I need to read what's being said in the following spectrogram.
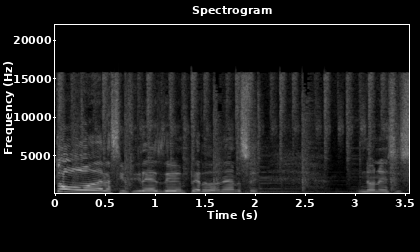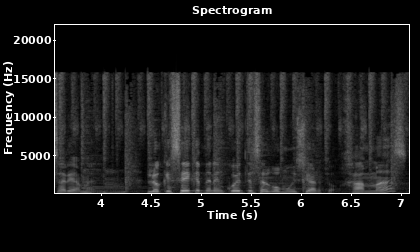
todas las infidelidades deben perdonarse, no necesariamente. Lo que sí hay que tener en cuenta es algo muy cierto, jamás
